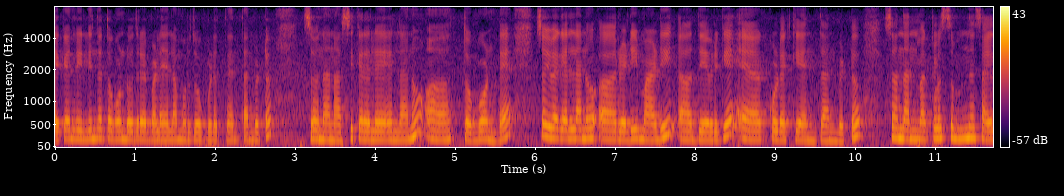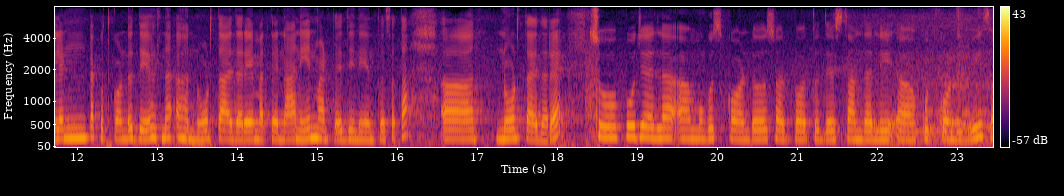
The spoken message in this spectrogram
ಯಾಕೆಂದರೆ ಇಲ್ಲಿಂದ ತೊಗೊಂಡು ಹೋದರೆ ಬಳೆ ಎಲ್ಲ ಮುರಿದೋಗ್ಬಿಡುತ್ತೆ ಅಂತ ಅಂದ್ಬಿಟ್ಟು, ಸೊ ನಾನು ಅರಸೀಕೆರೆಯಲ್ಲೇ ಎಲ್ಲನೂ ತೊಗೊಂಡೆ. ಸೊ ಇವಾಗ ಎಲ್ಲನೂ ರೆಡಿ ಮಾಡಿ ದೇವರಿಗೆ ಕೊಡೋಕ್ಕೆ ಅಂತ ಅಂದ್ಬಿಟ್ಟು, ಸೊ ನನ್ನ ಮಕ್ಕಳು ಸುಮ್ಮನೆ ಸೈಲೆಂಟಾಗಿ ಕುತ್ಕೊಂಡು ದೇವ್ರನ್ನ ನೋಡ್ತಾ ಇದ್ದಾರೆ ಮತ್ತು ನಾನು ಏನು ಮಾಡ್ತಾ ಇದ್ದೀನಿ ಅಂತ ಸತ ನೋಡ್ತಾ ಇದ್ದಾರೆ ಸೊ ಪೂಜೆ ಎಲ್ಲ ಮುಗಿಸ್ಕೊಂಡು ಸ್ವಲ್ಪ ಹೊತ್ತು ದೇವಸ್ಥಾನದಲ್ಲಿ ಕೂತ್ಕೊಂಡಿದ್ವಿ. ಸೊ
